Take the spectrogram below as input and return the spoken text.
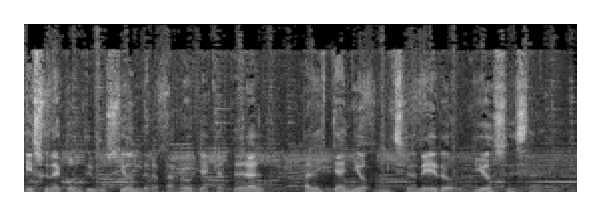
Es una contribución de la parroquia catedral para este año misionero diocesano.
